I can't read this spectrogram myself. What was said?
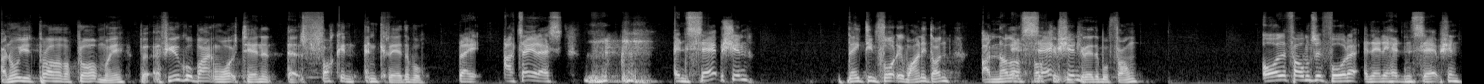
I know you'd probably have a problem with, but if you go back and watch Tenet, it's fucking incredible. Right, I'll tell you this: Inception 1941, he done another Inception. fucking incredible film. all the films before it, and then he had Inception.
